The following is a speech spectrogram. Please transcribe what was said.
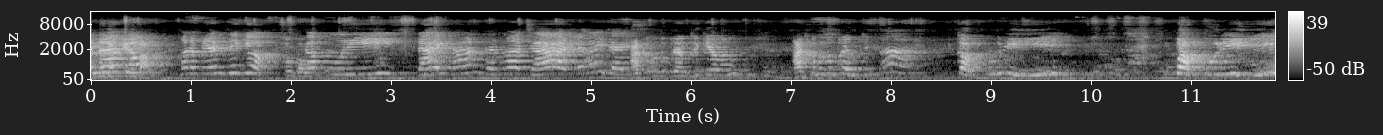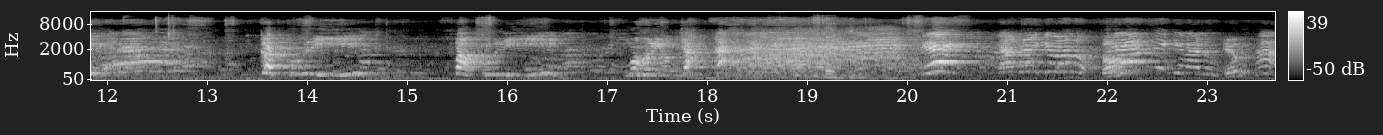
અંદર એક લેવા મને પ્રેમથી કયો. શું કહું? કપૂરી ડાઈ ખાન ઘરમાં જા એટલે વહી જાય. આટલું બધું પ્રેમથી કહેવાનું? આટલું બધું પ્રેમથી? હા. કપૂરી બાપુરી કપૂરી બાપુરી મોહણીઓ જા એ એમ નહીં કહેવાનું તો? પ્રેમથી કહેવાનું એવું? હા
